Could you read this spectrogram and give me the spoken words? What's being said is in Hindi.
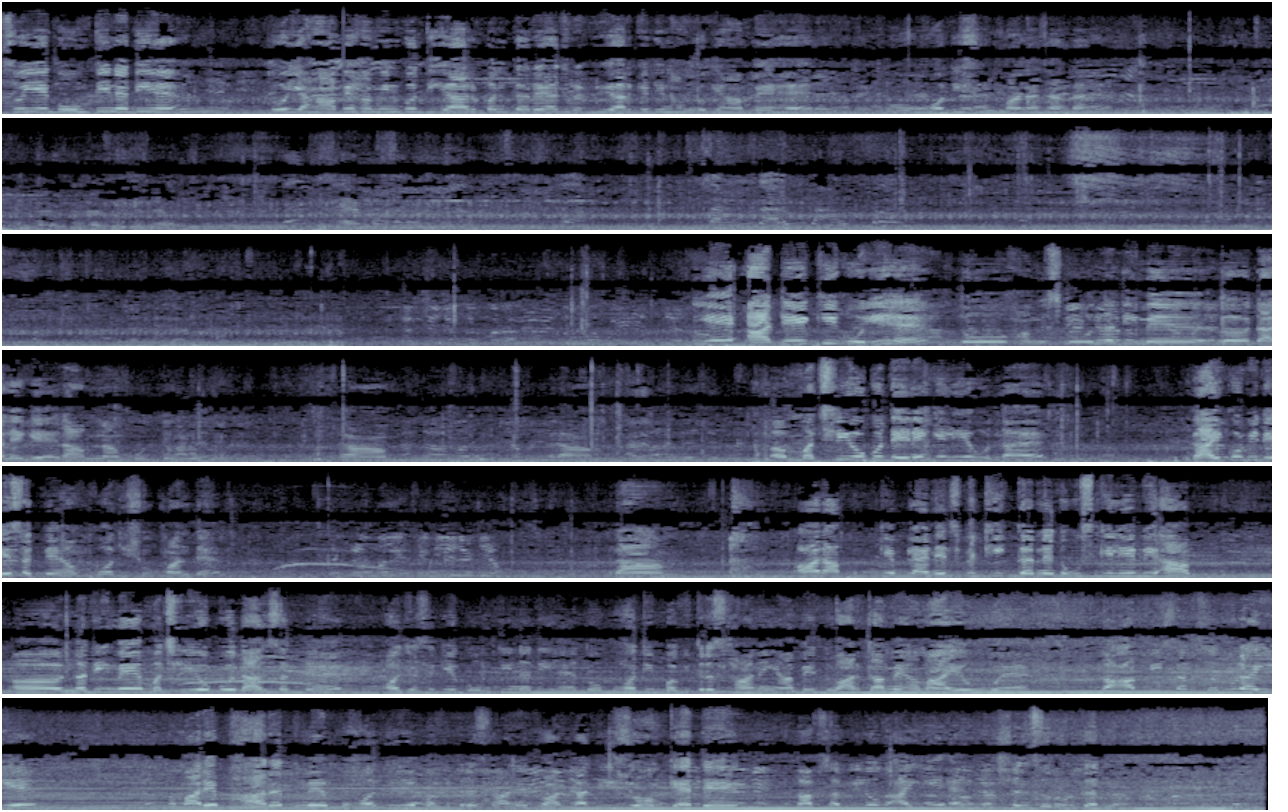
सो ये गोमती नदी है। तो यहाँ पे हम इनको दिया अर्पण कर रहे हैं। आज रविवार के दिन हम लोग यहाँ पे है। तो बहुत ही शुभ माना जाता है। ये आटे की गोली है तो हम इसको नदी में डालेंगे। राम नाम बोलते हुए। राम राम। मछलियों को देने के लिए होता है। गाय को भी दे सकते हैं हम, बहुत ही शुभ मानते हैं। राम, और आपके प्लैनेट्स भी ठीक करने तो उसके लिए भी आप नदी में मछलियों को डाल सकते हैं। और जैसे कि ये गोमती नदी है तो बहुत ही पवित्र स्थान है। यहाँ पे द्वारका में हम आए हुए हैं। तो आप भी सब ज़रूर आइए। हमारे भारत में बहुत ही पवित्र स्थान है, द्वारकाधीश जो हम कहते हैं। तो आप सभी लोग आइए एंड दर्शन ज़रूर करना।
